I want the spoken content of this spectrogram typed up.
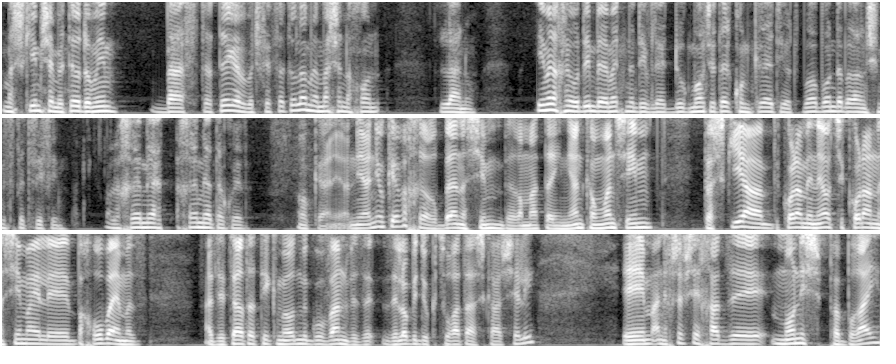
המשקיעים שהם יותר דומים באסטרטגיה ובתפיסת עולם למה שנכון לנו. אם אנחנו יורדים באמת נדיב לדוגמאות יותר קונקרטיות, בואו בוא נדבר על אנשים ספציפיים. על אחרי מי, אחרי מי אתה עוקב. אוקיי, okay, אני, אני, אני עוקב אחרי הרבה אנשים ברמת העניין. כמובן שאם תשקיע בכל המניות שכל האנשים האלה בחרו בהם, אז, אז יצרת תיק מאוד מגוון, וזה לא בדיוק צורת ההשקעה שלי. Um, אני חושב שאחד זה מוניש פבראי,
